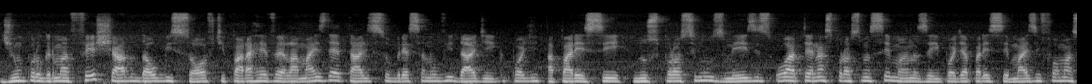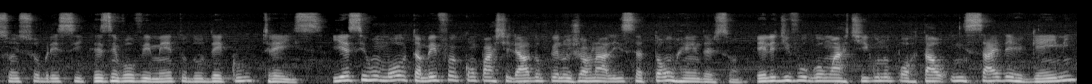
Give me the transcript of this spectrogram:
de um programa fechado da Ubisoft para revelar mais detalhes sobre essa novidade aí que pode aparecer nos próximos meses ou até nas próximas semanas aí pode aparecer mais informações sobre esse desenvolvimento do The Crew 3. E esse rumor também foi compartilhado pelo jornalista Tom Henderson. Ele divulgou um artigo no portal Insider Gaming.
